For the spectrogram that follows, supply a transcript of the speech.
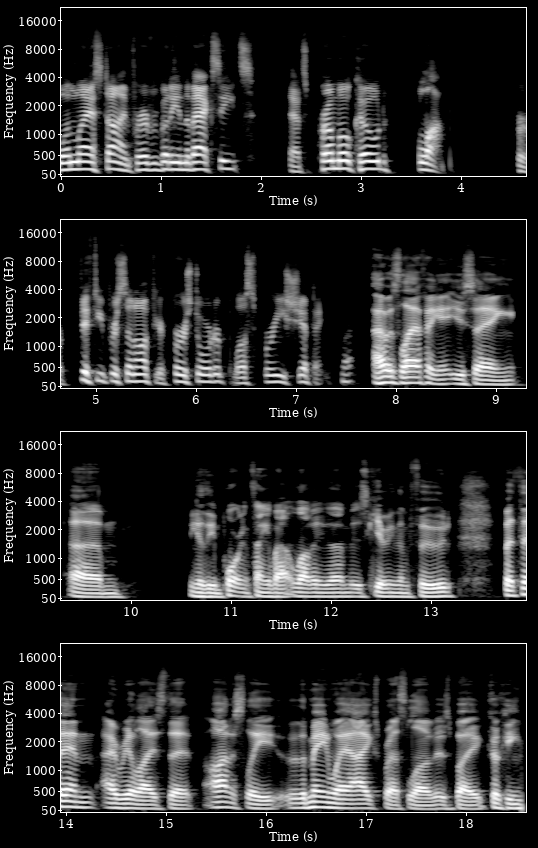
One last time for everybody in the back seats, that's promo code FLOP for 50% off your first order plus free shipping. I was laughing at you saying, um, you know, the important thing about loving them is giving them food. But then I realized that honestly, the main way I express love is by cooking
